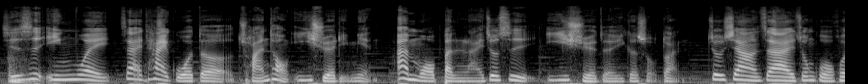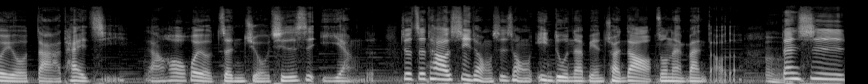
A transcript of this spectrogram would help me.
其实是因为在泰国的传统医学里面，按摩本来就是医学的一个手段。就像在中国会有打太极，然后会有针灸，其实是一样的。就这套系统是从印度那边传到中南半岛的。嗯，但是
